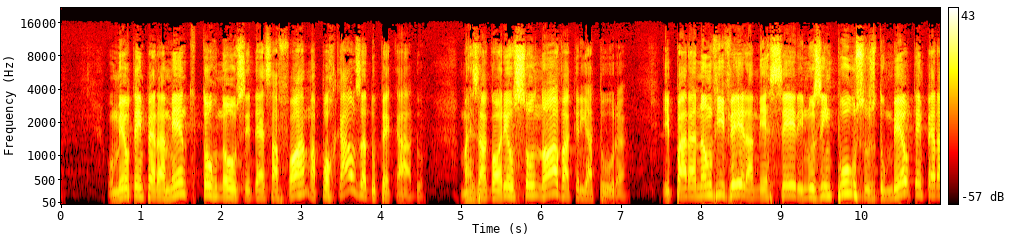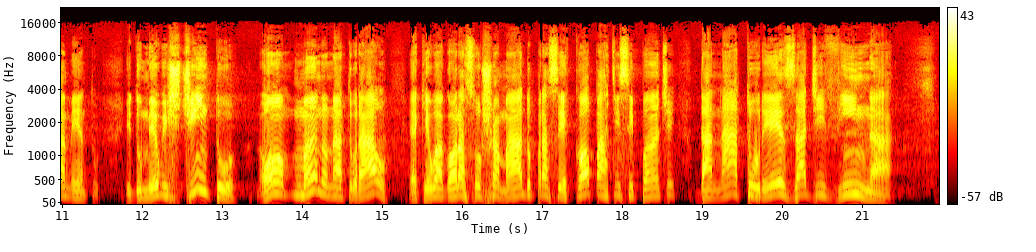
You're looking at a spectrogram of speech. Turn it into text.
O meu temperamento tornou-se dessa forma por causa do pecado. Mas agora eu sou nova criatura. E para não viver a mercê e nos impulsos do meu temperamento e do meu instinto humano natural, é que eu agora sou chamado para ser coparticipante da natureza divina.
